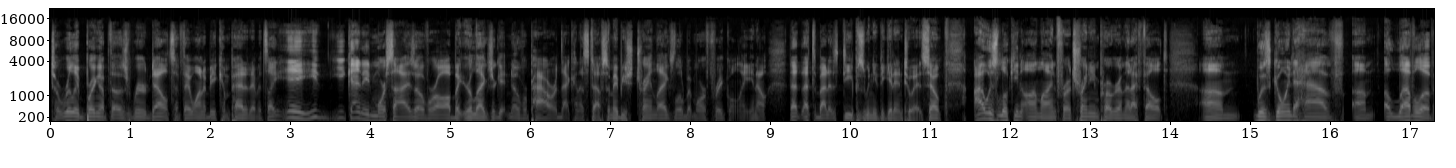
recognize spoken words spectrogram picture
to really bring up those rear delts if they want to be competitive. It's like, eh, you, you kind of need more size overall, but your legs are getting overpowered, that kind of stuff. So maybe you should train legs a little bit more frequently. You know, that that's about as deep as we need to get into it. So I was looking online for a training program that I felt um, was going to have um, a level of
